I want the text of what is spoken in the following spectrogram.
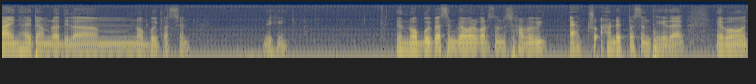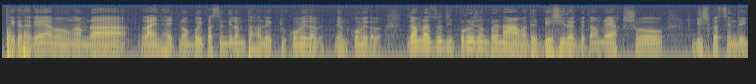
line height আমরা দিলাম নব্বই পার্সেন্ট দেখি। নব্বই পার্সেন্ট ব্যবহার করার জন্য স্বাভাবিক একশো, হান্ড্রেড পার্সেন্ট থেকে যাক এবং থেকে থাকে এবং আমরা লাইন হাইট নব্বই পার্সেন্ট দিলাম, তাহলে একটু কমে যাবে। দেখুন, কমে গেল। যদি আমরা যদি প্রয়োজন পড়ে, না, আমাদের বেশি লাগবে, তো আমরা একশো বিশ পার্সেন্ট দিই।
